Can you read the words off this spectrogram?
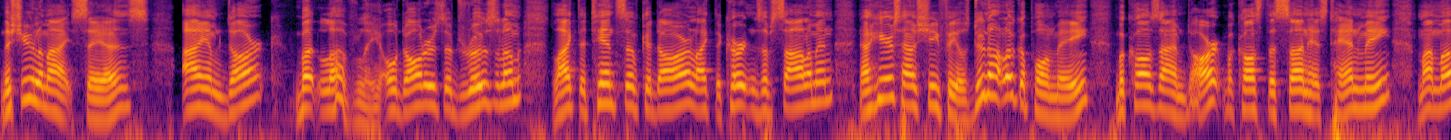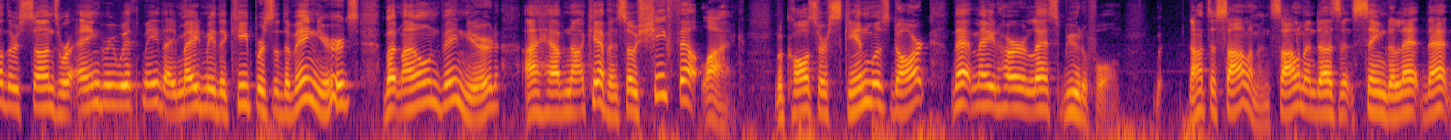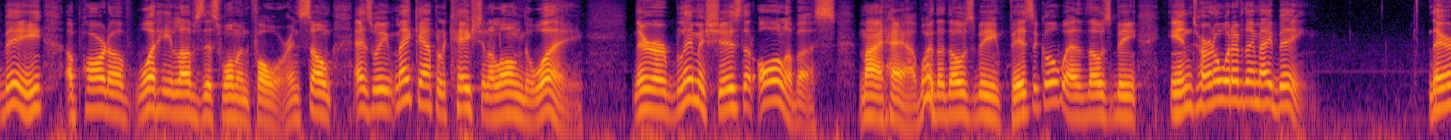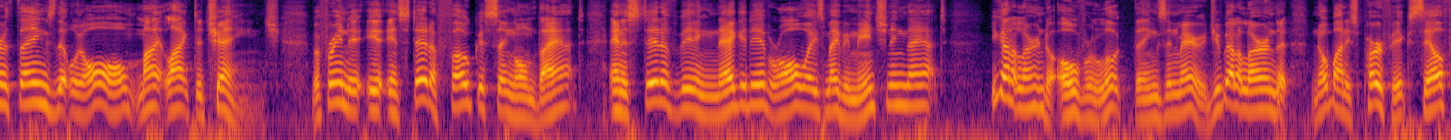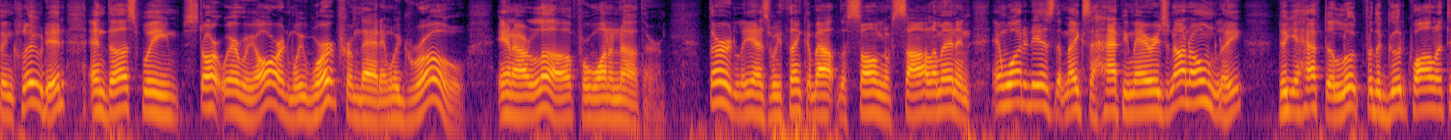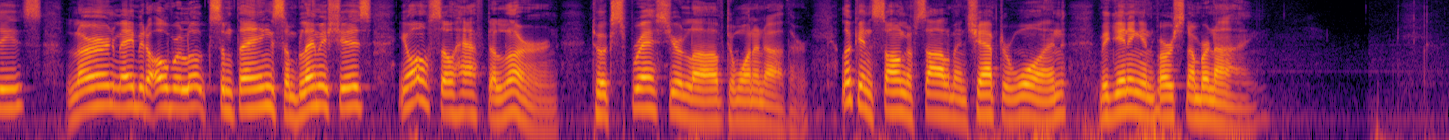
The Shulamite says, I am dark but lovely. O daughters of Jerusalem, like the tents of Kedar, like the curtains of Solomon. Now here's how she feels. Do not look upon me because I am dark, because the sun has tanned me. My mother's sons were angry with me. They made me the keepers of the vineyards, but my own vineyard I have not kept. And so she felt like because her skin was dark, that made her less beautiful not to Solomon. Solomon doesn't seem to let that be a part of what he loves this woman for. And so, as we make application along the way, there are blemishes that all of us might have, whether those be physical, whether those be internal, whatever they may be. There are things that we all might like to change. But friend, it, it, instead of focusing on that, and instead of being negative or always maybe mentioning that, you got to learn to overlook things in marriage. You've got to learn that nobody's perfect, self included, and thus we start where we are and we work from that and we grow in our love for one another. Thirdly, as we think about the Song of Solomon and, and what it is that makes a happy marriage, not only do you have to look for the good qualities, learn maybe to overlook some things, some blemishes, you also have to learn to express your love to one another. Look in Song of Solomon chapter 1 beginning in verse number 9.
